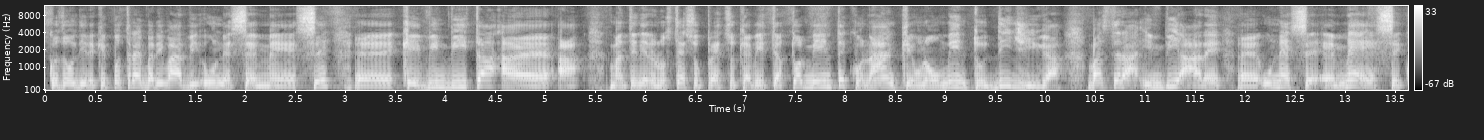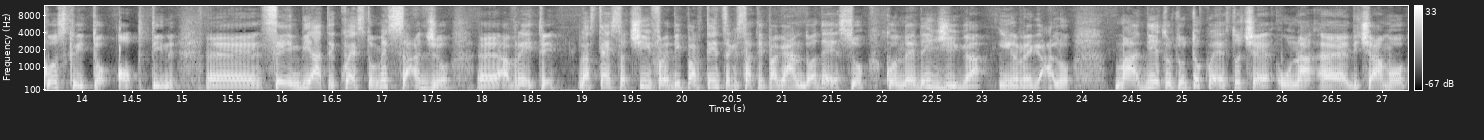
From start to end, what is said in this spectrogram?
Cosa vuol dire? Che potrebbe arrivarvi un sms eh, che vi invita a, a mantenere lo stesso prezzo che avete attualmente con anche un aumento di giga. Basterà inviare eh, un sms con scritto opt-in eh, se inviate questo messaggio eh, avrete la stessa cifra di partenza che state pagando adesso con dei giga in regalo. Ma dietro tutto questo c'è una eh, diciamo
